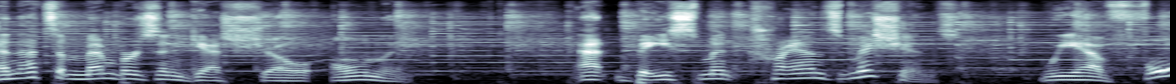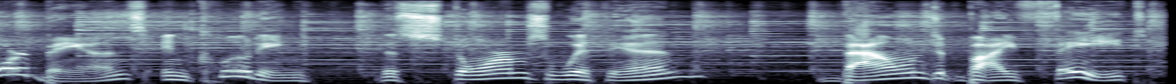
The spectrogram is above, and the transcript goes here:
and that's a members and guest show only. At Basement Transmissions, we have four bands, including The Storms Within, Bound by Fate,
